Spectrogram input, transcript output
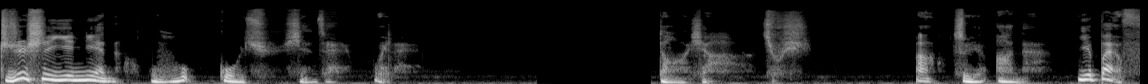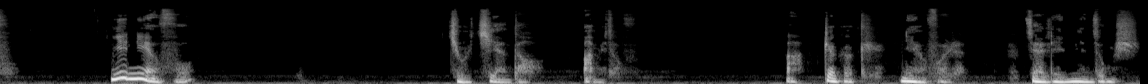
只是一念，无过去、现在、未来，当下。就是，啊，所以阿难一拜佛，一念佛，就见到阿弥陀佛。啊，这个给念佛人，在临命终时，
